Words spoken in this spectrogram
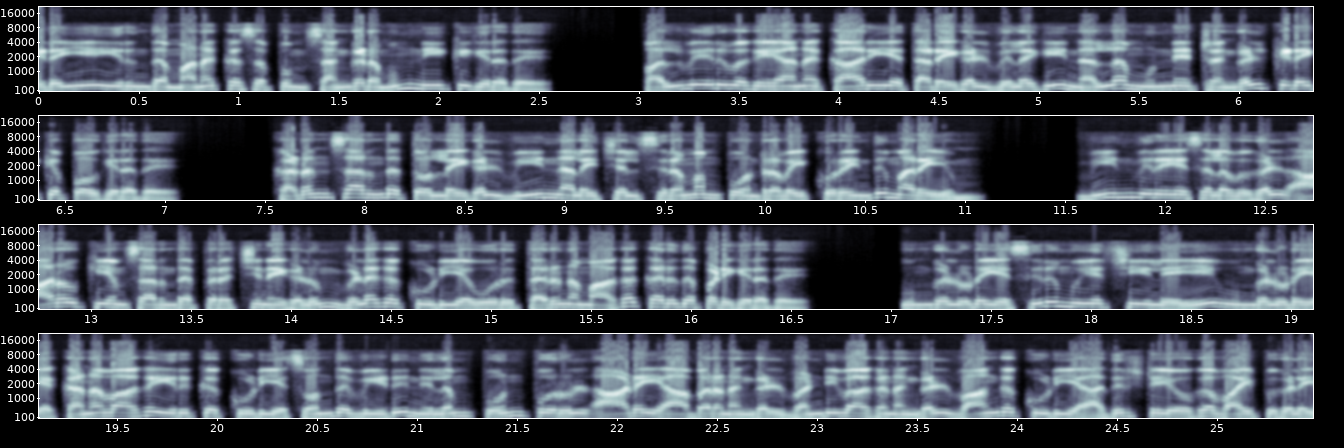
இடையே இருந்த மனக்கசப்பும் சங்கடமும் நீக்குகிறது. பல்வேறு வகையான காரிய தடைகள் விலகி நல்ல முன்னேற்றங்கள் கிடைக்கப் போகிறது. கடன் சார்ந்த தொல்லைகள் வீண் அலைச்சல் சிரமம் போன்றவை குறைந்து மறையும். வீண் விரய செலவுகள் ஆரோக்கியம் சார்ந்த பிரச்சினைகளும் விலகக்கூடிய ஒரு தருணமாக கருதப்படுகிறது. உங்களுடைய சிறு முயற்சியிலேயே உங்களுடைய கனவாக இருக்கக்கூடிய சொந்த வீடு நிலம் பொன் பொருள் ஆடை ஆபரணங்கள் வண்டி வாகனங்கள் வாங்கக்கூடிய அதிர்ஷ்டயோக வாய்ப்புகளை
